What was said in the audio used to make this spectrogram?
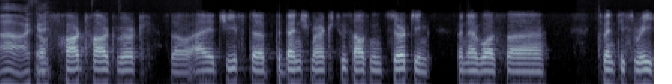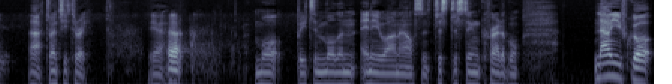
Ah, okay. Of hard, hard work. So I achieved the, the benchmark 2013 when I was uh, 23. Ah, 23. Yeah. Yeah. More beating more than anyone else. It's just just incredible. Now you've got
